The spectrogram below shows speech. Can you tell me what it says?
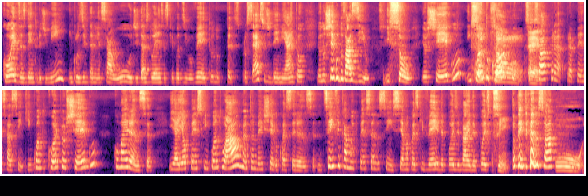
coisas dentro de mim, inclusive da minha saúde, das doenças que eu vou desenvolver, tudo, esse processo de DNA. Então, eu não chego do vazio Sim. e sou. Eu chego enquanto são, corpo, são, é... só para pensar assim, que enquanto corpo eu chego com uma herança. E aí eu penso que enquanto alma eu também chego com essa herança. Sem ficar muito pensando assim, se é uma coisa que veio depois e vai depois. Sim. Tô tentando só. O,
